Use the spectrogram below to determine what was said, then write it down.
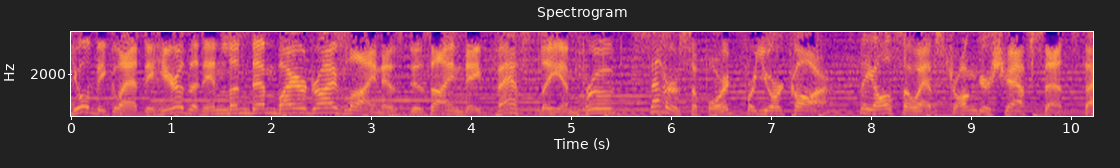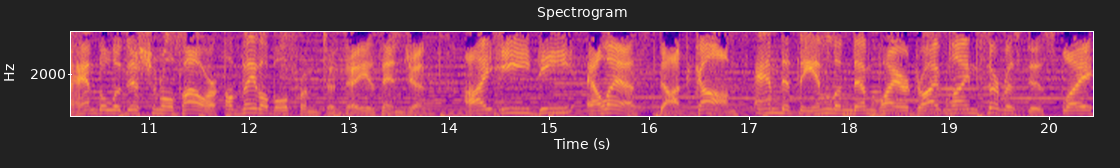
you'll be glad to hear that Inland Empire Driveline has designed a vastly improved center support for your car. They also have stronger shaft sets to handle additional power available from today's engines. IEDLS.com and at the Inland Empire Driveline service display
